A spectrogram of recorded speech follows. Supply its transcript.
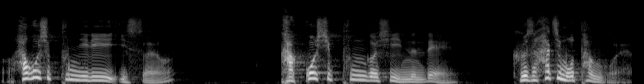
하고 싶은 일이 있어요. 갖고 싶은 것이 있는데 그것을 하지 못한 거예요.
